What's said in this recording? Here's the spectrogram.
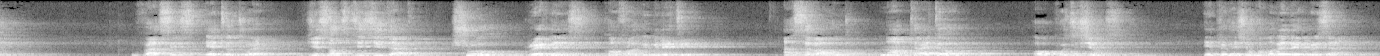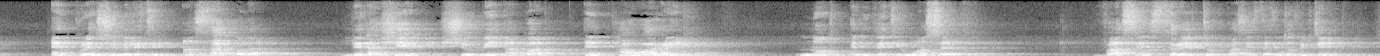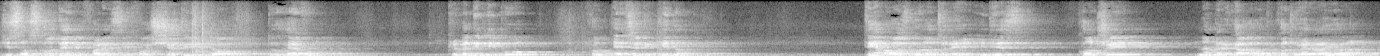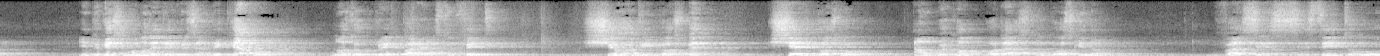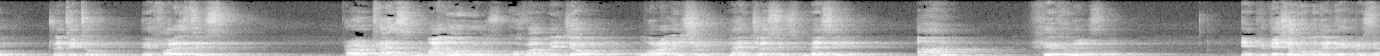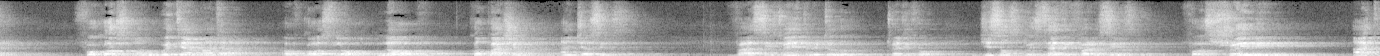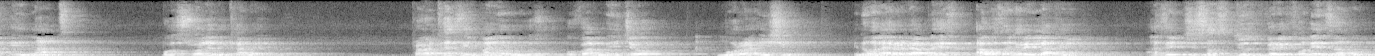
Verses 8 to 12. Jesus teaches that true greatness comes from humility and servanthood, not title or positions. Implication for modern day Christian. Embrace humility and serve others. Leadership should be about empowering, not elevating oneself. Verses 3 to verses 13 to 15. Jesus condemned the Pharisees for shutting the door to heaven, preventing people from entering the kingdom. Think about what's going on today in this country, in America, or the country wherever you are. Implication for modern day Christians be careful not to create barriers to faith. Show the gospel, share the gospel, and welcome others to God's kingdom. Verses 16 to 22. The Pharisees prioritize minor rules over major moral issues like justice, mercy, and faithfulness. Implication for modern day Christian focus on weightier matter of God's law, love, compassion, and justice. Verses 23 to 24. Jesus criticized the Pharisees for straining at a gnat but swallowing the camel, prioritizing minor rules over major moral issues. You know, when I read that place, I was actually laughing. I said, Jesus used very funny example.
